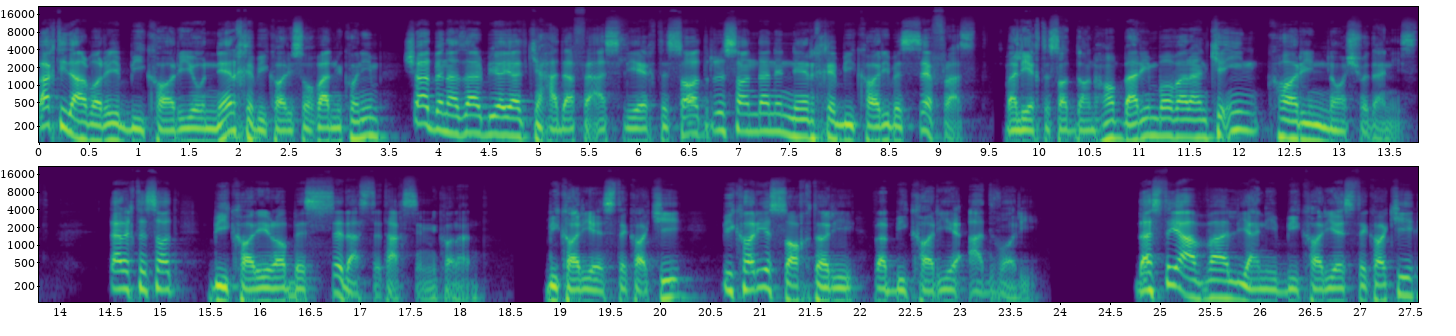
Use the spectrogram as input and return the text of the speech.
وقتی درباره بیکاری و نرخ بیکاری صحبت می کنیم شاید به نظر بیاید که هدف اصلی اقتصاد رساندن نرخ بیکاری به صفر است ولی اقتصاددانها بر این باورند که این کاری ناشدنی است. در اقتصاد بیکاری را به سه دسته تقسیم می کنند. بیکاری استکاکی، بیکاری ساختاری و بیکاری ادواری. دسته اول یعنی بیکاری استکاکی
